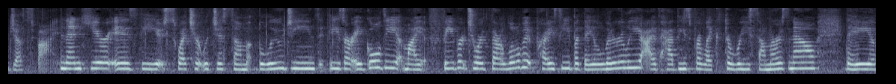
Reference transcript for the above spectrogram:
just fine. And then here is the sweatshirt with just some blue jeans. These are are Agolde, my favorite shorts. They're a little bit pricey, but they literally, I've had these for like three summers now. They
